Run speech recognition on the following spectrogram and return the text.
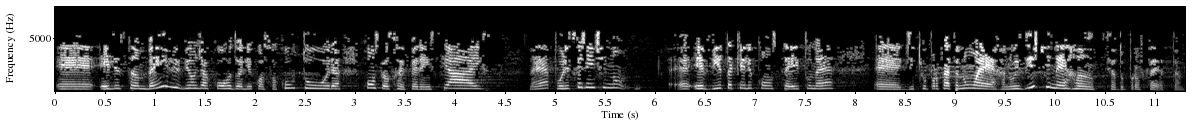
é, eles também viviam de acordo ali com a sua cultura, com seus referenciais. Né? Por isso que a gente não, é, evita aquele conceito né, é, de que o profeta não erra. Não existe inerrância do profeta.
